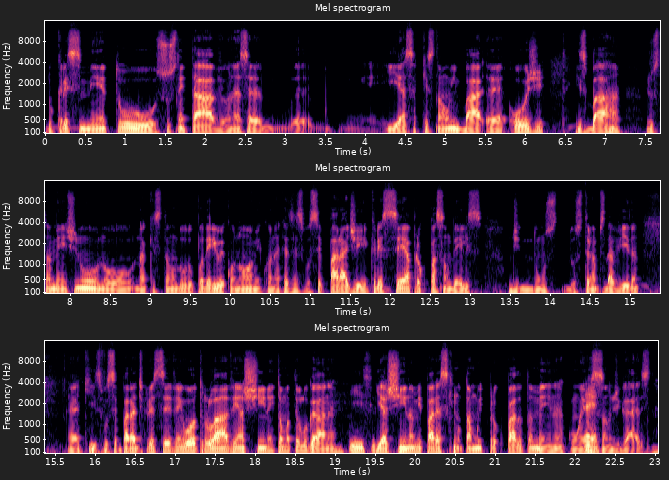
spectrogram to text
do crescimento sustentável, né? Essa, é, e essa questão é, hoje esbarra justamente no, no na questão do, do, poderio econômico, né? Quer dizer, se você parar de crescer, a preocupação deles, de, dos, dos Trumps da vida, é que se você parar de crescer, vem o outro lá, vem a China e toma teu lugar, né? Isso. E a China me parece que não está muito preocupada também, né? Com a emissão é. de gás. Né?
